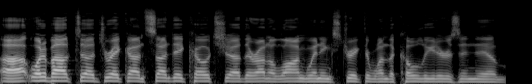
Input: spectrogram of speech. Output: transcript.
Uh, what about uh, Drake on Sunday, Coach? Uh, they're on a long winning streak. They're one of the co-leaders in the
